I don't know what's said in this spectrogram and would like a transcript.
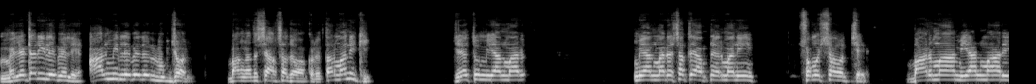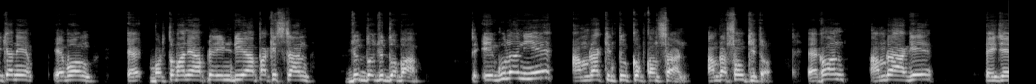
মিলিটারি লেভেলে আর্মি লেভেলের লোকজন বাংলাদেশে আসা যাওয়া করে, তার মানে কি? যেহেতু মিয়ানমার, মিয়ানমারের সাথে আপনার মানে সমস্যা হচ্ছে। বার্মা, মিয়ানমার এখানে এবং বর্তমানে আপনার ইন্ডিয়া, পাকিস্তান যুদ্ধ যুদ্ধ ভাব তো এগুলা নিয়ে আমরা কিন্তু খুব কনসার্ন আমরা শঙ্কিত। এখন আমরা আগে এই যে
